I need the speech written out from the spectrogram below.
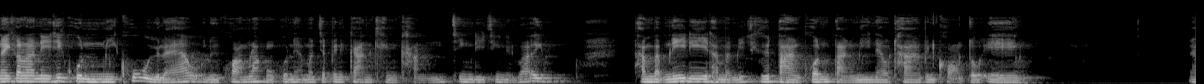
ในกรณีที่คุณมีคู่อยู่แล้ว หรือความรักของคุณเนี่ยมันจะเป็นการแข่งขันจริงดีจริงเห็นว่าเอ้ยทำแบบนี้ดีทำแบบนี้คือต่างคนต่างมีแนวทางเป็นของตัวเองเอ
